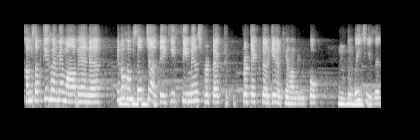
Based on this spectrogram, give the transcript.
हम सबके घर में माँ बहन है यू नो हम सब हम्म, चाहते हैं कि फीमेल्स प्रोटेक्ट प्रोटेक्ट करके रखें हम इनको। हम्म, तो वही हम्म, चीज़ है।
